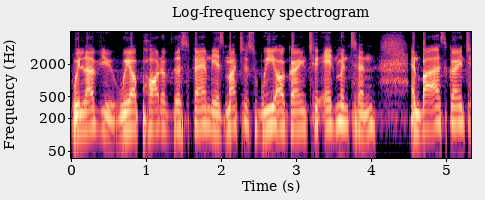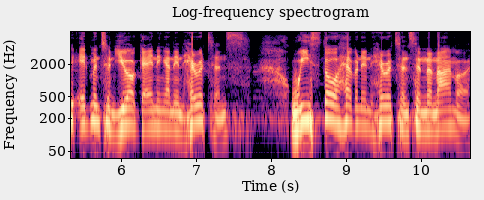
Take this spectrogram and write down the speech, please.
We love you. We are part of this family. As much as we are going to Edmonton, and by us going to Edmonton, you are gaining an inheritance, we still have an inheritance in Nanaimo.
